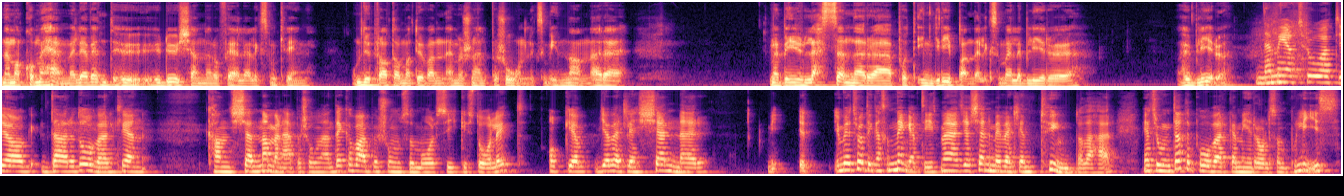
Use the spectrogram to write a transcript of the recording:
när man kommer hem. Eller jag vet inte hur, hur du känner Ofelia liksom kring, om du pratar om att du var en emotionell person liksom innan. Är det, men blir du ledsen när du är på ett ingripande liksom, eller blir du, hur blir du? Nej men jag tror att jag där och då verkligen kan känna med den här personen. Det kan vara en person som mår psykiskt dåligt och jag, jag verkligen känner... Jag, jag tror att det är ganska negativt, men jag känner mig verkligen tyngd av det här. Men jag tror inte att det påverkar min roll som polis.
